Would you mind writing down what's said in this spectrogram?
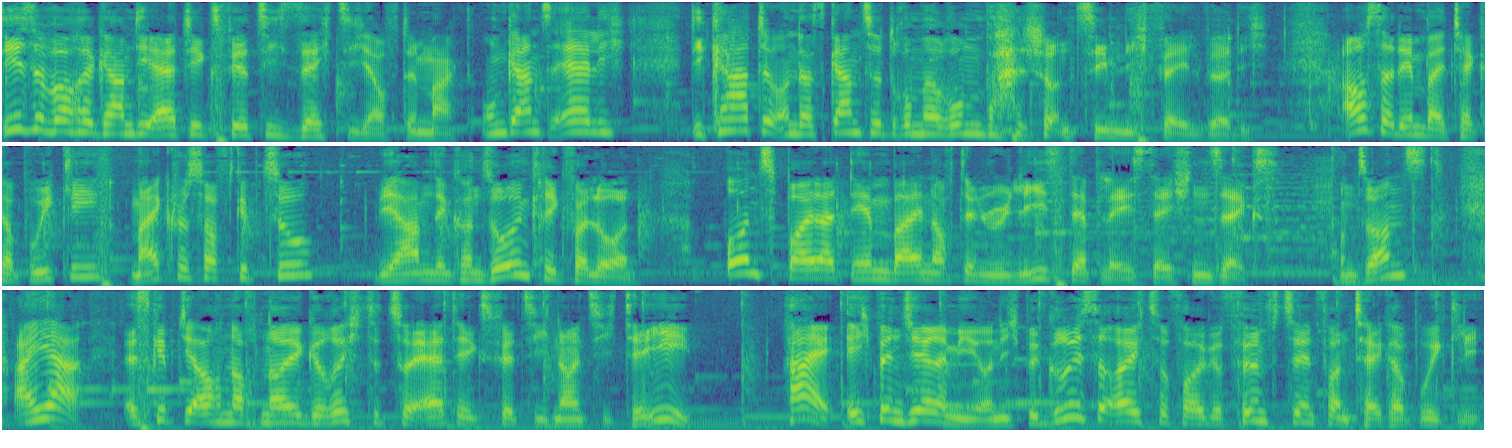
Diese Woche kam die RTX 4060 auf den Markt und ganz ehrlich, die Karte und das ganze drumherum war schon ziemlich failwürdig. Außerdem bei TechUp Weekly, Microsoft gibt zu, wir haben den Konsolenkrieg verloren und spoilert nebenbei noch den Release der PlayStation 6. Und sonst? Ah ja, es gibt ja auch noch neue Gerüchte zur RTX 4090 Ti. Hi, ich bin Jeremy und ich begrüße euch zur Folge 15 von TechUp Weekly,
